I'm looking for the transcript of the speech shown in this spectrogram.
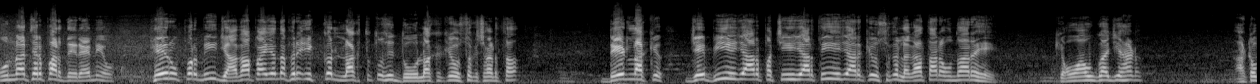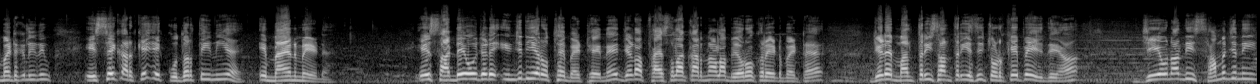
ਉਹਨਾਂ ਚਿਰ ਭਰਦੇ ਰਹਿੰਦੇ ਹੋ। ਫਿਰ ਉੱਪਰ ਮੀਂਹ ਜ਼ਿਆਦਾ ਪੈ ਜਾਂਦਾ, ਫਿਰ 1 ਲੱਖ ਤੁਸੀਂ 2 ਲੱਖ ਕਿਉਸਕ ਛੱਡਤਾ। 1.5 ਲੱਖ, ਜੇ 20000 25000 30000 ਕਿਉਸਕ ਲਗਾਤਾਰ ਆਉਂਦਾ ਰਹੇ? ਕਿਉਂ ਆਊਗਾ ਜੀ ਹੜ ਆਟੋਮੈਟਿਕਲੀ ਨਹੀਂ। ਇਸੇ ਕਰਕੇ ਇਹ ਕੁਦਰਤੀ ਨਹੀਂ ਹੈ, ਇਹ ਮੈਨ ਮੇਡ ਹੈ। ਇਹ ਸਾਡੇ ਉਹ ਜਿਹੜੇ ਇੰਜੀਨੀਅਰ ਉੱਥੇ ਬੈਠੇ ਨੇ, ਜਿਹੜਾ ਫੈਸਲਾ ਕਰਨ ਵਾਲਾ ਬਿਊਰੋਕਰੇਟ ਬੈਠਾ ਜਿਹੜੇ ਮੰਤਰੀ ਸੰਤਰੀ ਅਸੀਂ ਚੁਣ ਕੇ ਭੇਜਦੇ ਹਾਂ, ਜੇ ਉਹਨਾਂ ਦੀ ਸਮਝ ਨਹੀਂ,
